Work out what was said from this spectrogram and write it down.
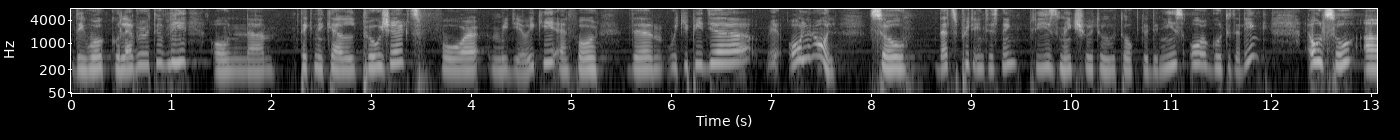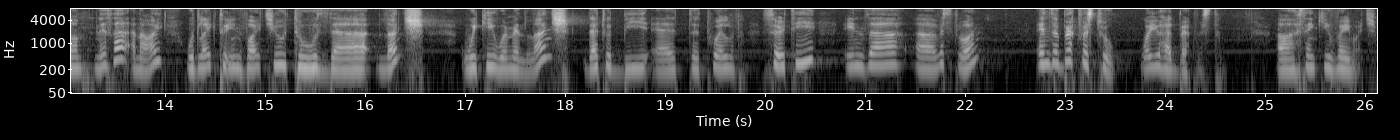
They work collaboratively on um, technical projects for MediaWiki and for the Wikipedia all in all. So that's pretty interesting. Please make sure to talk to Denise or go to the link. Also, um, Netha and I would like to invite you to the lunch, Wiki Women Lunch. That would be at 12.30 in the uh, restaurant, in the breakfast room, where you had breakfast. Uh, thank you very much.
